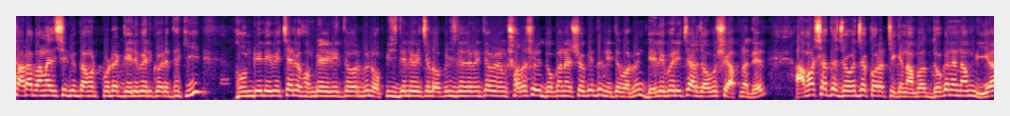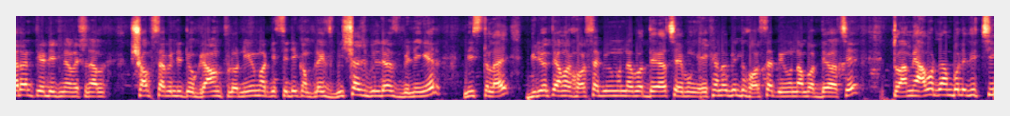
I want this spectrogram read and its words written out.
সারা বাংলাদেশে কিন্তু আমার প্রোডাক্ট ডেলিভারি করে থাকি। হোম ডেলিভারি চাইলে হোম ডেলিভারি নিতে পারবেন অফিস ডেলিভারি চাইলে অফিস ডেলিভারি নিতে পারবেন এবং সরাসরি দোকানে এসেও কিন্তু নিতে পারবেন। ডেলিভারি চার্জ অবশ্যই আপনাদের। আমার সাথে যোগাযোগ করার ঠিকানা, আমার দোকানের নাম year and trade international shop seventy two ground floor new market city complex Biswas builders building এর নিচতলায়। ভিডিওতে আমার হোয়াটসঅ্যাপ ইমো নাম্বার দেওয়া আছে এবং এখানেও কিন্তু হোয়াটসঅ্যাপ ইমো নাম্বার দেওয়া আছে। তো আমি আবার দাম বলে দিচ্ছি,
